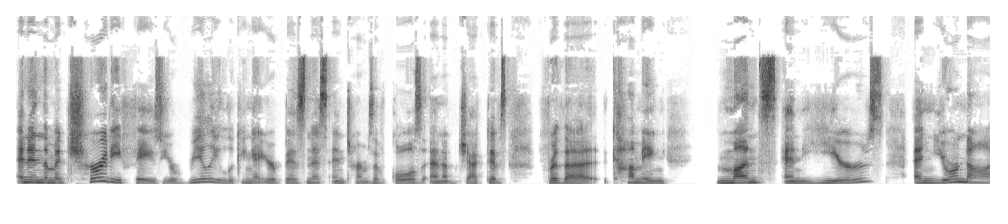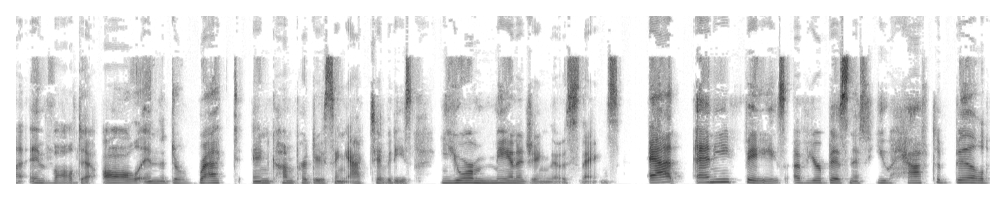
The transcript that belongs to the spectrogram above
And in the maturity phase, you're really looking at your business in terms of goals and objectives for the coming months and years, and you're not involved at all in the direct income producing activities, you're managing those things. At any phase of your business, you have to build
